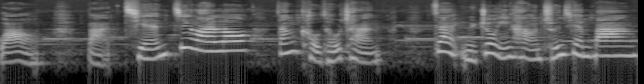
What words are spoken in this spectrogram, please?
哇哦！把钱进来喽，当口头禅，在宇宙银行存钱吧。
